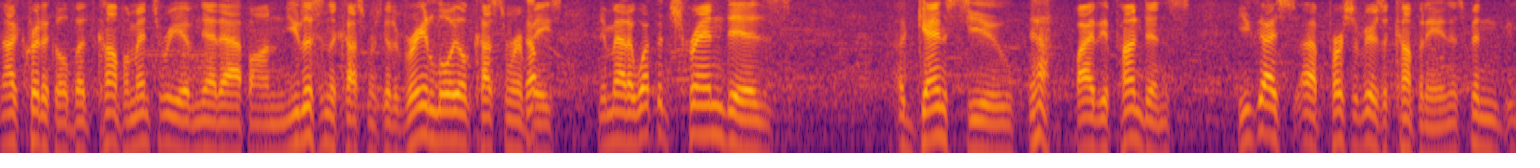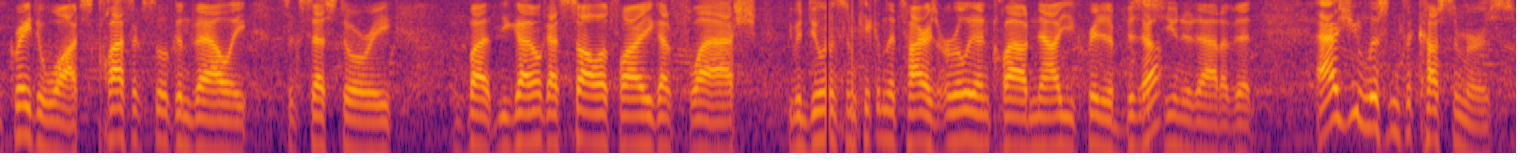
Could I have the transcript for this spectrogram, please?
not critical, but complimentary of NetApp on, you listen to customers, got a very loyal customer Yep. base, no matter what the trend is against you Yeah. by the pundits, You guys uh, persevere as a company, and it's been great to watch. Classic Silicon Valley success story, but you got, got SolidFire, you got Flash, you've been doing some kicking the tires early on cloud, now you created a business yeah. unit out of it. As you listen to customers,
